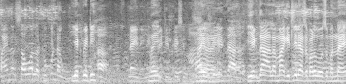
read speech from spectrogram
फायनल सव्वाला ठोकून टाकू. एक पेटी? हा. नाही नाही नाही. भेटेल कशी नाही. एकदा आला. एकदा आला मागितलेले असं बाळूभाऊचं म्हणणं आहे.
